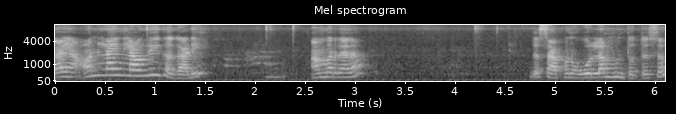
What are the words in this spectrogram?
काय ऑनलाईन लावली का गाडी? अमरदादा? जसं आपण ओला म्हणतो तसं.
